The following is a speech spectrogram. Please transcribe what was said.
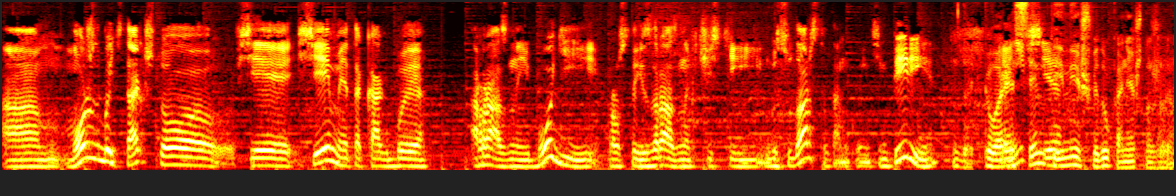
А, может быть так, что все семь это как бы разные боги, просто из разных частей государства, там какой-нибудь империи. Да, говоря 7, все- ты имеешь в виду, конечно же.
